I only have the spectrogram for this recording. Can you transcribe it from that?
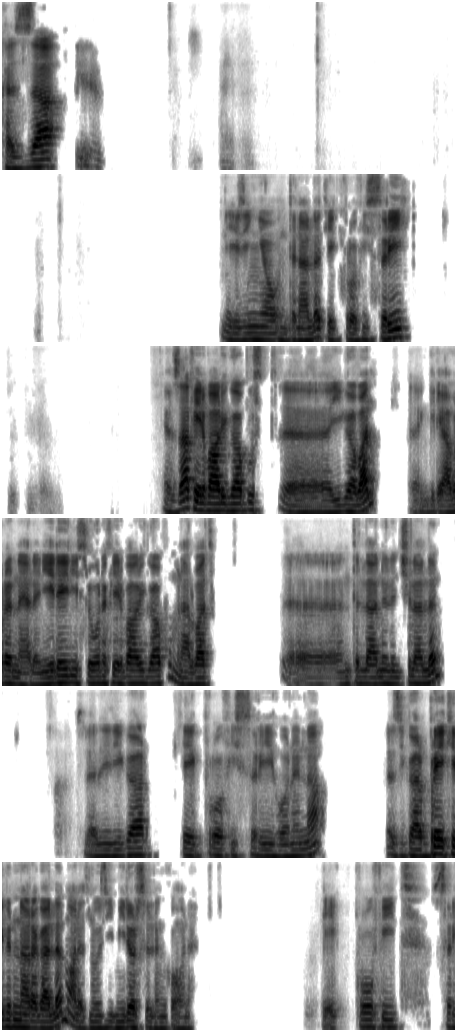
ከዛ የዚህኛው እንትን አለ take profit three እዛ fair value gap ውስጥ ይገባል። እንግዲህ አብረን እናያለን። የ daily ስለሆነ fair value gap ኡ ምናልባት እንትን ላንል እንችላለን። ስለዚህ እዚህ ጋር take profit three ይሆንና እዚህ ጋር break even እናደርጋለን ማለት ነው። እዚህ የሚደርስልን ከሆነ take profit three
